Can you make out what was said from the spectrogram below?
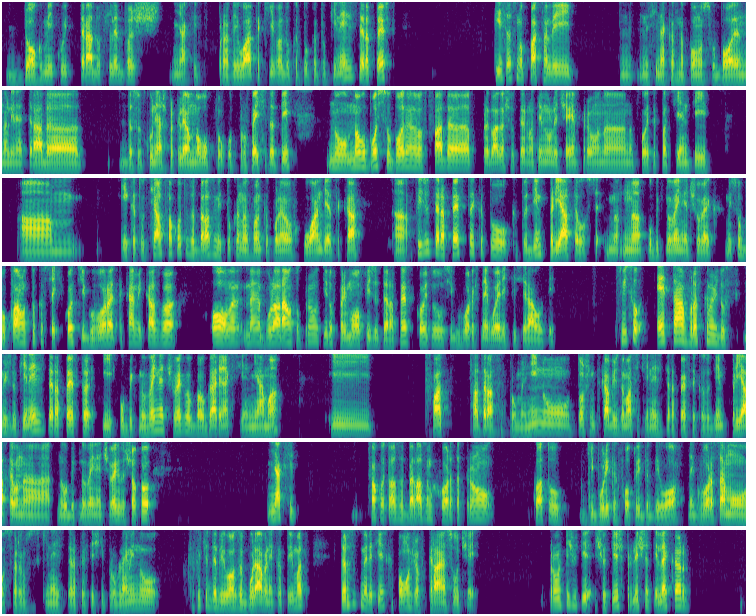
догми, които трябва да следваш, някакви правила такива, докато като кинезитерапевт ти естествено пак нали, не, не си някакъв напълно свободен, нали, не трябва да, да се отклоняваш прекалено много от професията ти, но много по-свободен в това да предлагаш альтернативно лечение на, на твоите пациенти. Ам, и като цяло това, което забелязваме тук навънка, поне в Холандия е така, а, физиотерапевта е като, като един приятел на, на обикновения човек. Мисля, буквално тук всеки, който си говори, е така ми казва, о, ме, ме боля раното, примерно отидох при моят физиотерапевт, който си говорих с него еди си работи. В смисъл е тази връзка между, между кинезитерапевта и обикновения човек в България някакси я няма и това, това трябва да се промени, но точно така виждам аз и кинезитерапевта като един приятел на, на обикновения човек, защото някакси това, което аз забелязвам, хората, примерно, когато ги боли каквото и да било, не говоря само свързано с кинези терапевтични проблеми, но каквито и да било заболяване, като имат, търсят медицинска помощ в крайен случай. Първо ти ще отидеш при личния ти лекар,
